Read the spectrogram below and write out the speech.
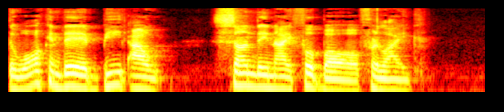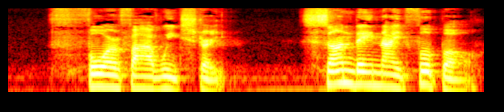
the Walking Dead beat out Sunday Night Football for like four or five weeks straight. Sunday Night Football.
